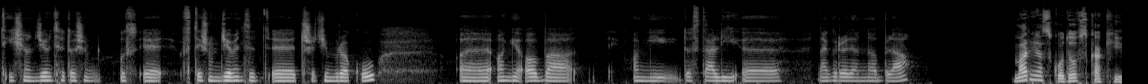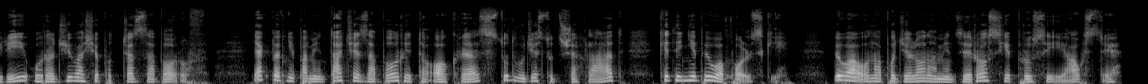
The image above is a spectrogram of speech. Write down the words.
1908, w 1903 roku oni oba oni dostali Nagrodę Nobla. Maria Skłodowska-Curie urodziła się podczas zaborów. Jak pewnie pamiętacie, zabory to okres 123 lat, kiedy nie było Polski. Była ona podzielona między Rosję, Prusy i Austrię.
